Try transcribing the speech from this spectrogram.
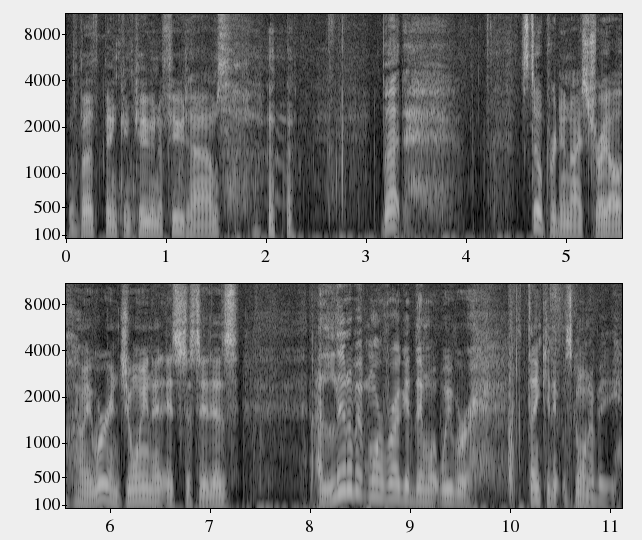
We've both been cocooned a few times, but still pretty nice trail. I mean, we're enjoying it. It's just it is a little bit more rugged than what we were thinking it was going to be.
